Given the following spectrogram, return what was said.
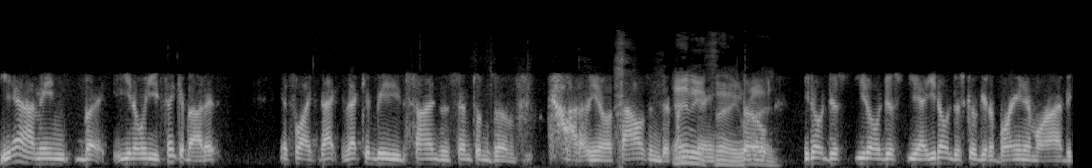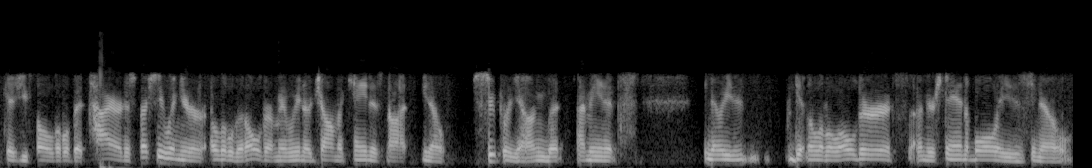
Yeah, I mean, but you know, when you think about it, it's like that. That could be signs and symptoms of God, you know, a thousand different Anything, things. So, right you don't just you don't just yeah you don't just go get a brain MRI because you feel a little bit tired, especially when you're a little bit older. I mean, we know John McCain is not you know super young, but I mean it's you know he's getting a little older. It's understandable. He's you know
